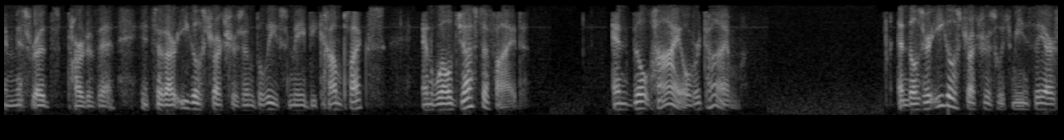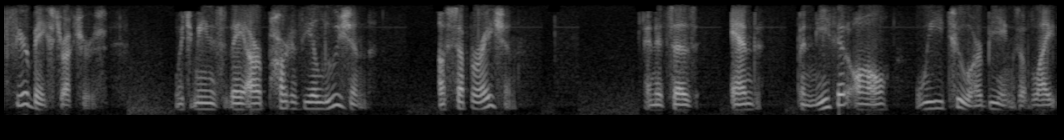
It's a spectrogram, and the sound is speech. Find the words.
I misread part of that. It said our ego structures and beliefs may be complex and well justified and built high over time. And those are ego structures, which means they are fear-based structures, which means they are part of the illusion of separation. And it says, and beneath it all, we too are beings of light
